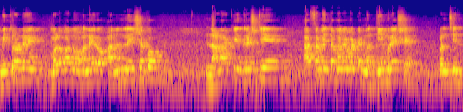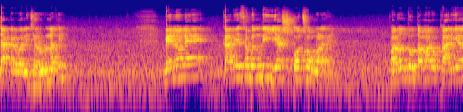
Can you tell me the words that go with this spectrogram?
મિત્રોને મળવાનો અનેરો આનંદ લઈ શકો. નાણાકીય દ્રષ્ટિએ આ સમય તમારા માટે મધ્યમ રહેશે, પણ ચિંતા કરવાની જરૂર નથી. બહેનોને કાર્ય સંબંધી યશ ઓછો મળે, પરંતુ તમારું કાર્ય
